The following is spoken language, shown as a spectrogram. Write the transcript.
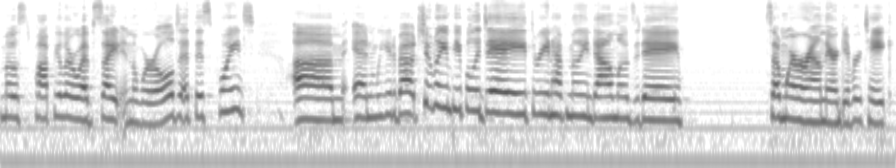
most popular website in the world at this point. Um, and we get about 2 million people a day, 3.5 million downloads a day, somewhere around there, give or take.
